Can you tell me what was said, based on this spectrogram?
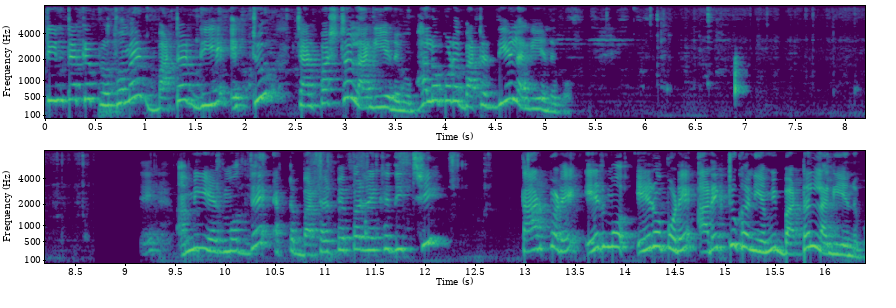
টিনটাকে প্রথমে বাটার দিয়ে একটু চারপাশটা লাগিয়ে নেব। ভালো করে বাটার দিয়ে লাগিয়ে নেব। আমি এর মধ্যে একটা বাটার পেপার রেখে দিচ্ছি। তারপরে এর এর ওপরে আরেকটুখানি আমি বাটার লাগিয়ে নেব।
